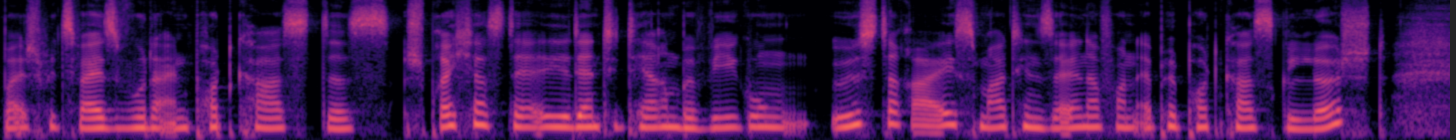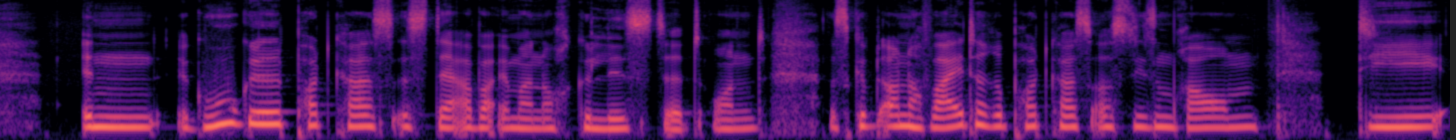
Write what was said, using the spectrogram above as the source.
Beispielsweise wurde ein Podcast des Sprechers der identitären Bewegung Österreichs, Martin Sellner von Apple Podcasts, gelöscht. In Google Podcasts ist der aber immer noch gelistet. Und es gibt auch noch weitere Podcasts aus diesem Raum, die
